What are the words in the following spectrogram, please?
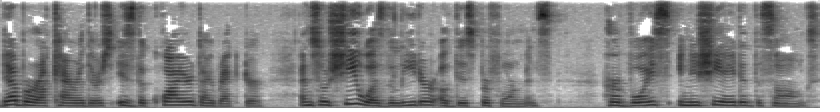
Deborah Carruthers is the choir director, and so she was the leader of this performance. Her voice initiated the songs.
